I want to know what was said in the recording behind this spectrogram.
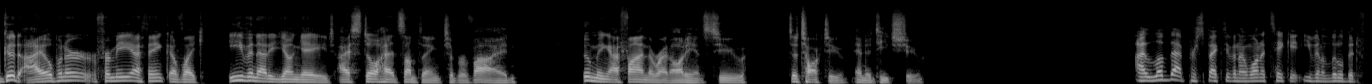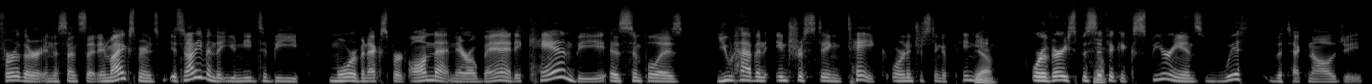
good eye opener for me, I think, of like even at a young age, I still had something to provide, assuming I find the right audience to to talk to and to teach to. I love that perspective and I want to take it even a little bit further in the sense that in my experience, it's not even that you need to be more of an expert on that narrow band. It can be as simple as you have an interesting take or an interesting opinion yeah. or a very specific yeah. experience with the technology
